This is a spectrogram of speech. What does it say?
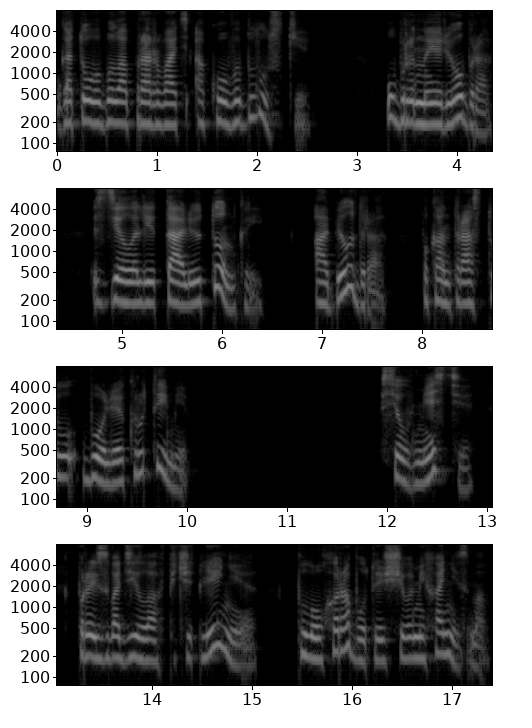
готова была прорвать оковы блузки. Убранные ребра сделали талию тонкой, а бедра, по контрасту, более крутыми. Все вместе производило впечатление плохо работающего механизма.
